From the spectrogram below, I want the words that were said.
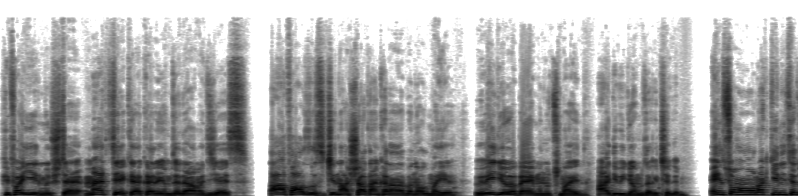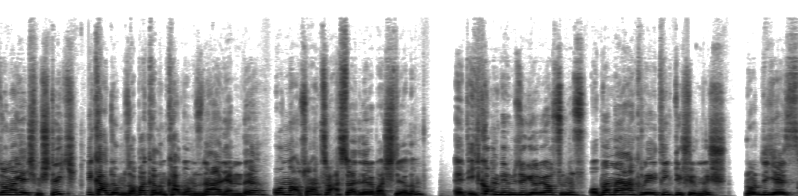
FIFA 23'te Mert SK kariyerimize devam edeceğiz. Daha fazlası için aşağıdan kanala abone olmayı ve videoyu beğenmeyi unutmayın. Haydi videomuza geçelim. En son olarak yeni sezona geçmiştik. Bir kadromuza bakalım kadromuz ne alemde. Ondan sonra transferlere başlayalım. Evet ilk 11'imizi görüyorsunuz. Aubameyang rating düşürmüş. Rodriguez,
